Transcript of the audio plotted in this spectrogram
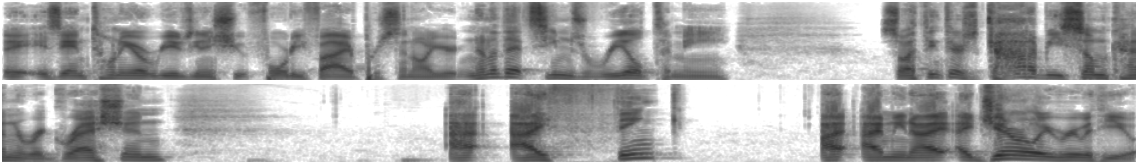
Is Antonio Reeves going to shoot forty five percent all year? None of that seems real to me. So I think there's got to be some kind of regression. I I think I, I mean, I, I, generally agree with you.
